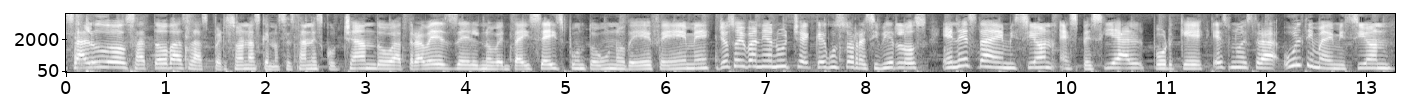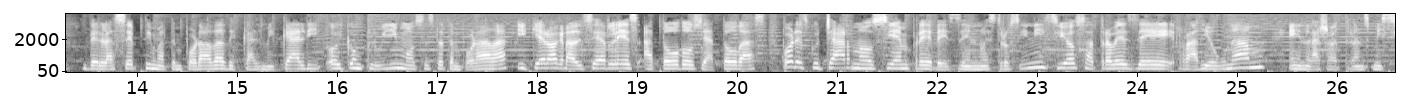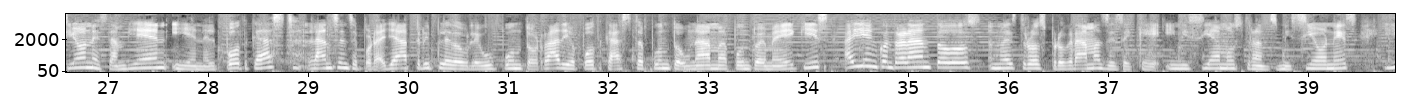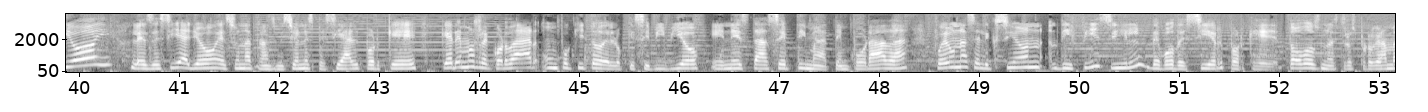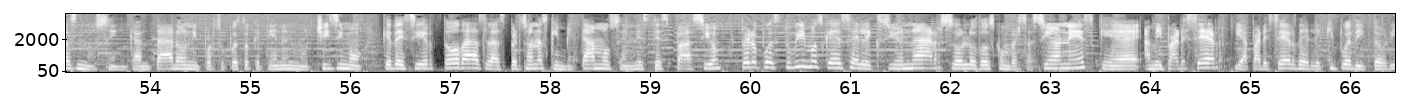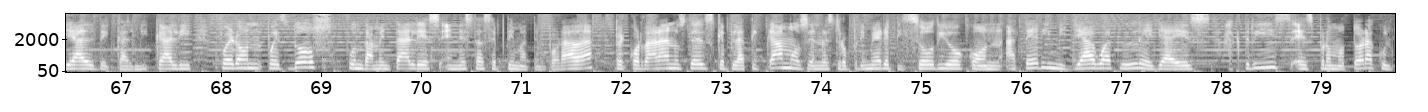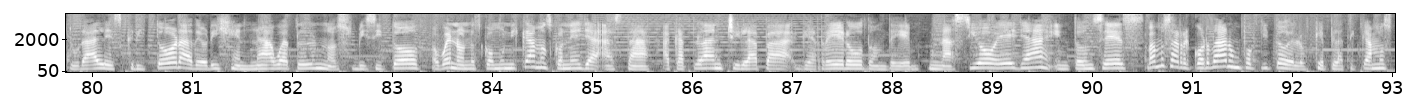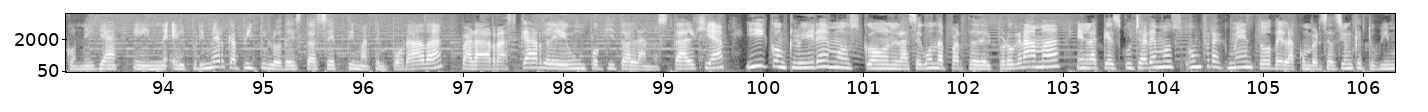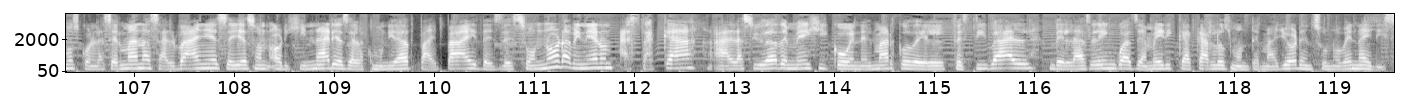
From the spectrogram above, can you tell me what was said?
Saludos a todas las personas que nos están escuchando a través del 96.1 de FM. Yo soy Vania Nuche, qué gusto recibirlos en esta emisión especial porque es nuestra última emisión de la séptima temporada de Calme Cali. Hoy concluimos esta temporada y quiero agradecerles a todos y a todas por escucharnos siempre desde nuestros inicios a través de Radio UNAM, en las retransmisiones también y en el podcast. Láncense por allá www.radiopodcast.unama.mx. Ahí encontrarán todos nuestros programas desde que iniciamos transmisiones y hoy, les decía yo, es una transmisión especial porque queremos recordar un poquito de lo que se vivió en esta séptima temporada. Fue una selección difícil, debo decir, porque todos nuestros programas nos encantaron y por supuesto que tienen muchísimo que decir todas las personas que invitamos en este espacio pero pues tuvimos que seleccionar solo dos conversaciones que a mi parecer y a parecer del equipo editorial de Calmicali fueron pues dos fundamentales en esta séptima temporada. Recordarán ustedes que platicamos en nuestro primer episodio con Ateri Miyahuatl, ella es actriz, es promotora cultural, escritora de origen náhuatl, nos visitó, o bueno, nos comunicamos con ella hasta Acatlán, Chilapa, Guerrero, donde nació ella entonces, vamos a recordar un poquito de lo que platicamos con ella en el primer capítulo de esta séptima temporada para rascarle un poquito a la nostalgia y concluiremos con la segunda parte del programa en la que escucharemos un fragmento de la conversación que tuvimos con las hermanas Albañez. Ellas son originarias de la comunidad Pai Pai. Desde Sonora vinieron hasta acá, a la Ciudad de México, en el marco del Festival de las Lenguas de América Carlos Montemayor en su novena edición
